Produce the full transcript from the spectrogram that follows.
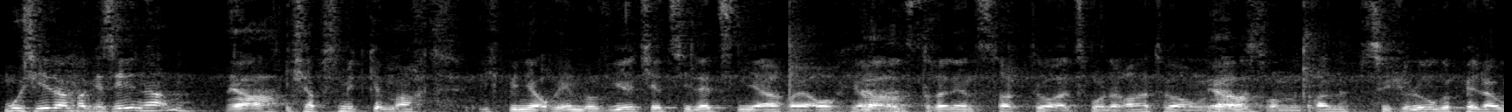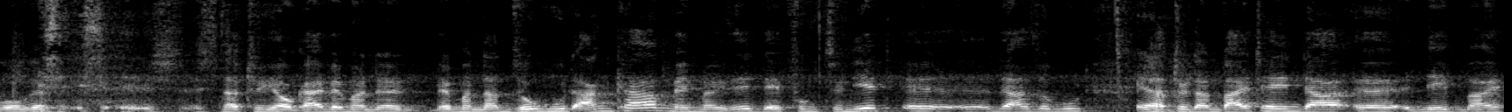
Muss jeder mal gesehen haben. Ja. Ich habe es mitgemacht. Ich bin ja auch involviert jetzt die letzten Jahre auch ja, Ja. als Drillinstruktor, als Moderator und Ja. alles drum und dran. Psychologe, Pädagoge. ist, ist, ist natürlich auch geil, wenn man, dann- wenn man dann so gut ankam, wenn man sieht, der funktioniert äh, da so gut, Ja. hast du dann weiterhin da äh, nebenbei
